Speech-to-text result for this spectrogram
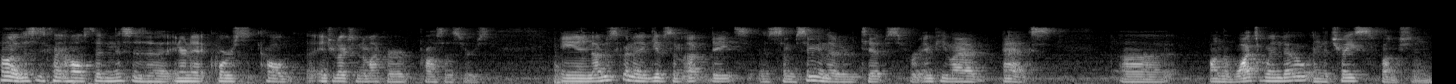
Hello, this is Clint Halsted, and this is an internet course called uh, Introduction to Microprocessors. And I'm just going to give some updates, uh, some simulator tips for MPLAB X uh, on the watch window and the trace function.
